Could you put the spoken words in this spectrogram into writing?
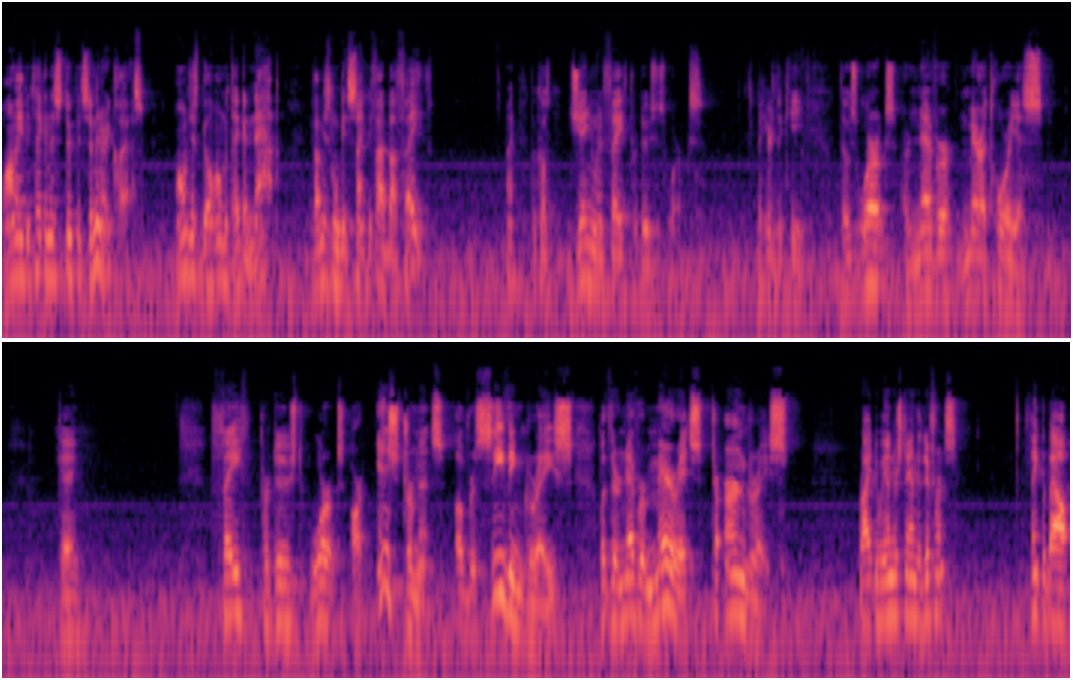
Why am I even taking this stupid seminary class? Why don't I just go home and take a nap if I'm just going to get sanctified by faith? Right? Because genuine faith produces works. But here's the key those works are never meritorious. Okay? Faith produced works are instruments of receiving grace, but they're never merits to earn grace. Right? Do we understand the difference? Think about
